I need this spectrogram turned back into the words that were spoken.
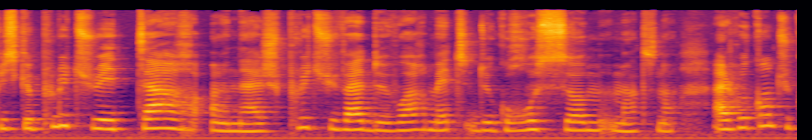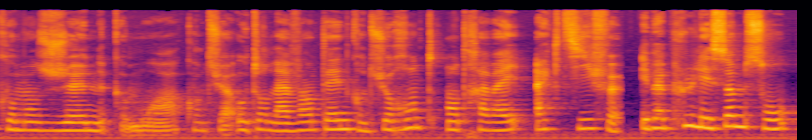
puisque plus tu es tard en âge, plus tu vas devoir mettre de grosses sommes maintenant. Alors que quand tu commences jeune, comme moi, quand tu as autour de la vingtaine, quand tu rentres en travail actif, et eh bien plus les sommes sont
